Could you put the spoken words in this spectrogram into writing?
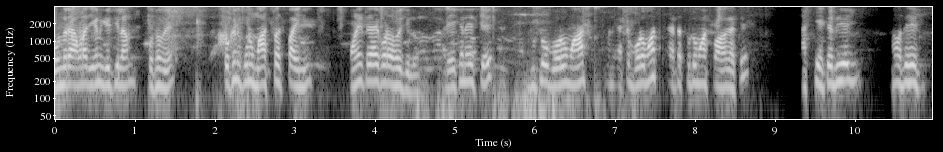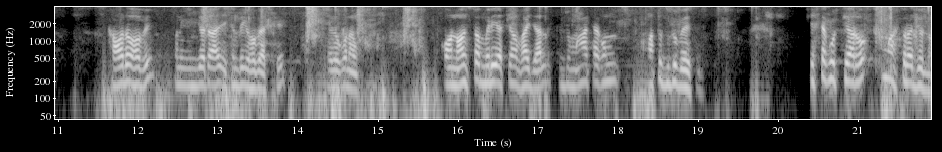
বন্ধুরা, আমরা যেখানে গেছিলাম প্রথমে, ওখানে কোনো মাছ ফাছ পাইনি। অনেক ট্রাই করা হয়েছিল। আর এখানে এসে দুটো বড় মাছ মানে একটা বড় মাছ একটা ছোটো মাছ পাওয়া গেছে। আজকে এটা দিয়েই আমাদের খাওয়া দাওয়া হবে। মানে এনজয়টা এখান থেকে হবে আজকে। এরকম না নন স্টপ মেরে যাচ্ছে আমার ভাই জাল, কিন্তু মাছ এখন মাত্র দুটো পেয়েছে। চেষ্টা করছি আরও মাছ তোলার জন্য।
